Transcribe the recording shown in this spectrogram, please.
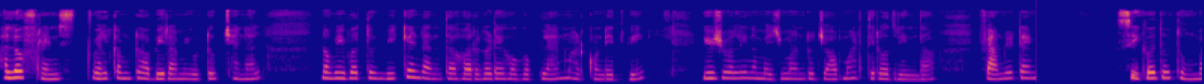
Hello friends welcome to Abhiram YouTube channel ನಾವು ಇವತ್ತು ವೀಕೆಂಡ್ ಅಂತ ಹೊರಗಡೆ ಹೋಗೋ ಪ್ಲ್ಯಾನ್ ಮಾಡ್ಕೊಂಡಿದ್ವಿ. ಯೂಶ್ವಲಿ ನಮ್ಮ ಯಜಮಾನರು ಜಾಬ್ ಮಾಡ್ತಿರೋದ್ರಿಂದ ಫ್ಯಾಮ್ಲಿ ಟೈಮ್ ಸಿಗೋದು ತುಂಬ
